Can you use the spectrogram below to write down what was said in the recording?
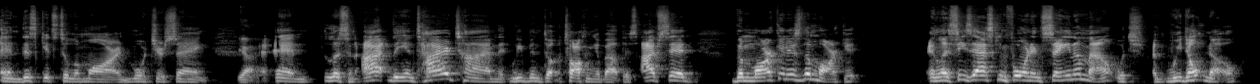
and this gets to Lamar and what you're saying. Yeah. And listen, I the entire time that we've been t- talking about this, I've said the market is the market, unless he's asking for an insane amount, which we don't know.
